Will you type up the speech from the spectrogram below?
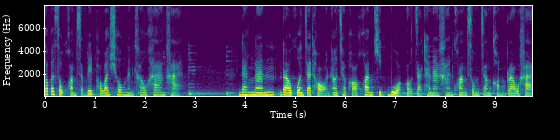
ก็ประสบความสำเร็จเพราะว่าโชคนั้นเข้าข้างค่ะดังนั้นเราควรจะถอนเอาเฉพาะความคิดบวกออกจากธนาคารความทรงจำของเราค่ะ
